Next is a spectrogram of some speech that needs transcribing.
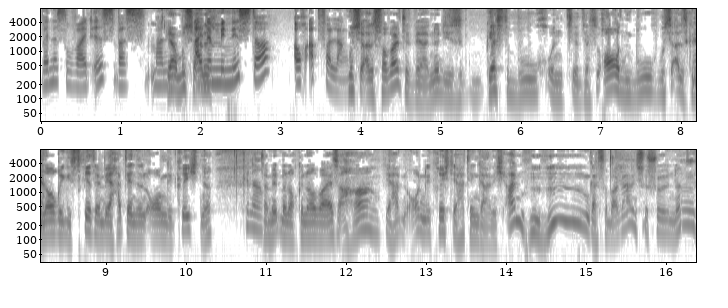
wenn es soweit ist, was man Ja, ja einem Minister auch abverlangt. muss ja alles verwaltet werden, ne? Dieses Gästebuch und äh, das Ordenbuch muss ja alles genau registriert sein. Wer hat denn den Orden gekriegt, ne? Genau. Damit man auch genau weiß, aha, der hat einen Orden gekriegt, der hat den gar nicht an. Hm, hm, das ist aber gar nicht so schön, ne?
